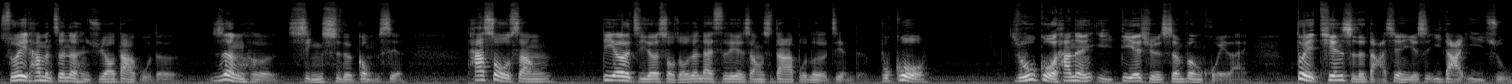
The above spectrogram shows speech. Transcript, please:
所以他们真的很需要大谷的任何形式的贡献。他受伤，第二级的手肘韧带撕裂伤是大家不乐见的。不过，如果他能以 DH 的身份回来，对天使的打线也是一大益助。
